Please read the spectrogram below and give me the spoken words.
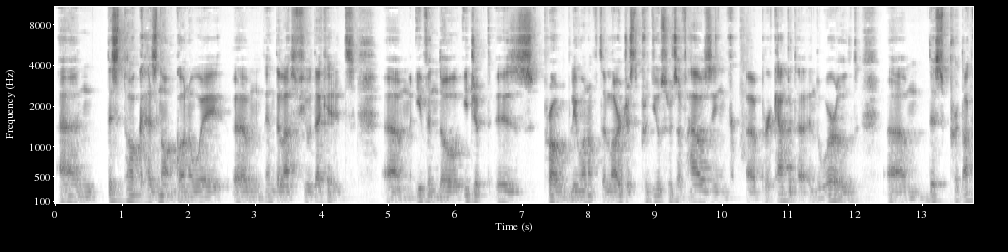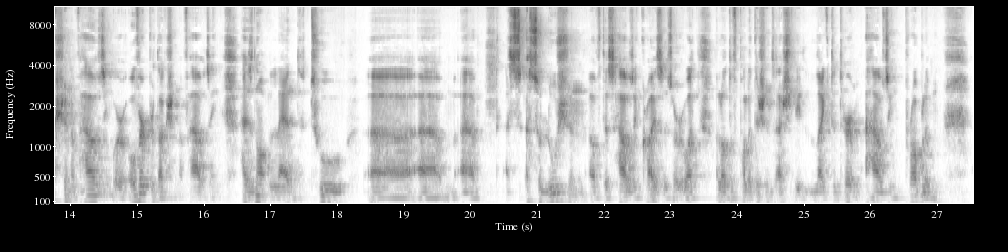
And this talk has not gone away um, in the last few decades, um, even though Egypt is probably one of the largest producers of housing uh, per capita in the world. Um, this production of housing or overproduction of housing has not led to um, uh, a, a, solution of this housing crisis, or what a lot of politicians actually like to term a housing problem.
